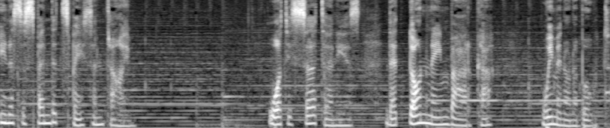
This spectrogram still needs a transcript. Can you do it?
in a suspended space and time. What is certain is that Donne in Barca, Women on a Boat,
